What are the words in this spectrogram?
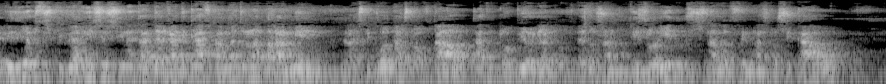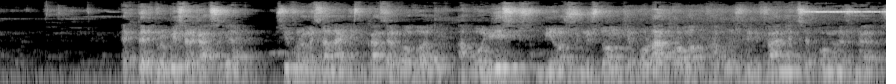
Επιδίωξη τη κυβέρνηση είναι τα αντεργατικά αυτά μέτρα να παραμείνουν. Ελαστικότητα στο οκτάωρο, κάτι το οποίο έδωσαν τη ζωή τους οι συνάδελφοί μας στο Σικάγο, εκ περιτροπής εργασία, σύμφωνα με τις ανάγκες του κάθε εργοδότη, απολύσεις, μειώσεις μισθών και πολλά ακόμα που θα βγουν στην επιφάνεια τις επόμενες μέρες.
